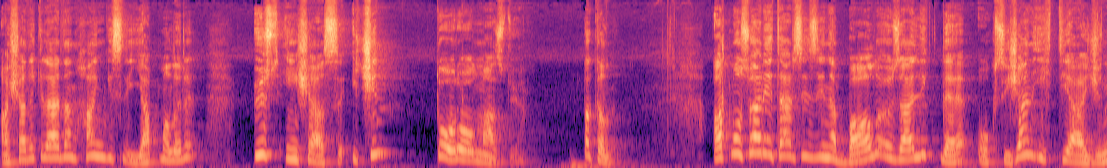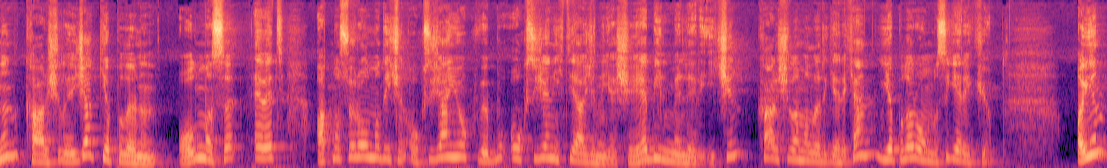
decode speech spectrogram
aşağıdakilerden hangisini yapmaları üst inşası için doğru olmaz diyor. Bakalım. Atmosfer yetersizliğine bağlı özellikle oksijen ihtiyacının karşılayacak yapılarının olması evet atmosfer olmadığı için oksijen yok ve bu oksijen ihtiyacını yaşayabilmeleri için karşılamaları gereken yapılar olması gerekiyor. Ayın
